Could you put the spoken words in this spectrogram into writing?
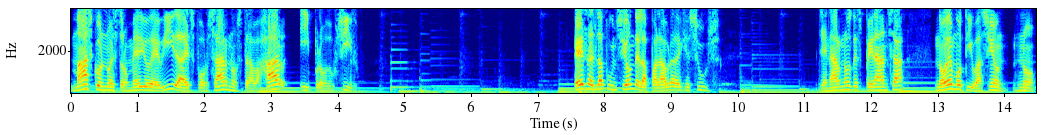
más con nuestro medio de vida, esforzarnos, trabajar y producir. Esa es la función de la palabra de Jesús. Llenarnos de esperanza, no de motivación, no,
